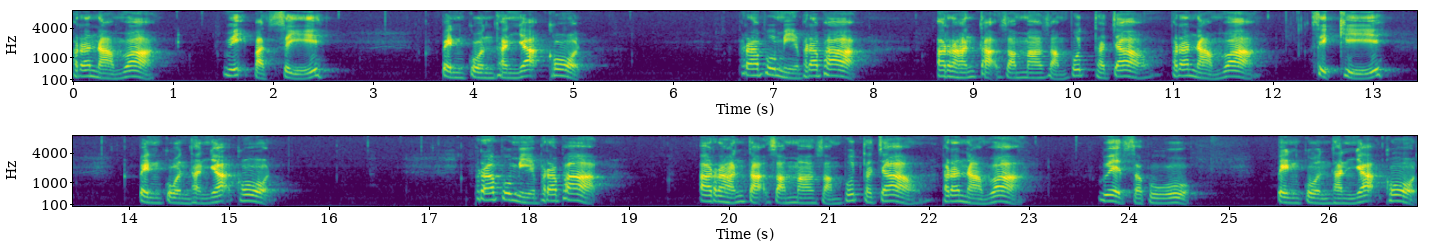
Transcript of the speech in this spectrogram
พระนามว่า วิปัสสี เป็นโกนทัญญะโคดพระผู้มีพระภาคอรหันตสัมมาสัมพุทธเจ้า พระนามว่า สิกขี เป็นโกนทัญญะโคดพระผู้มีพระภาค อรหันตสัมมาสัมพุทธเจ้า พระนามว่า เวสสภู เป็นโกนทัญญะโคด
